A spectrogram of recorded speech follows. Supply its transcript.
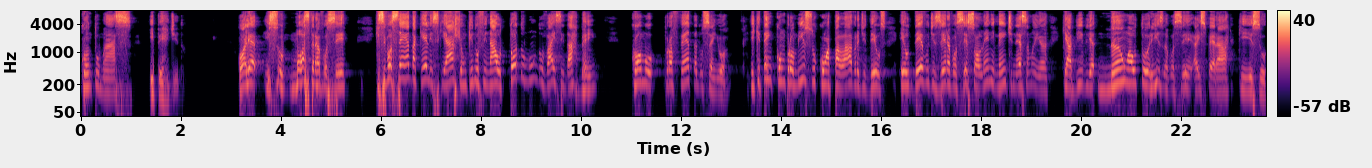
contumaz e perdido. Olha, isso mostra a você que se você é daqueles que acham que no final todo mundo vai se dar bem, como profeta do Senhor, e que tem compromisso com a palavra de Deus, eu devo dizer a você solenemente nessa manhã que a Bíblia não autoriza você a esperar que isso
